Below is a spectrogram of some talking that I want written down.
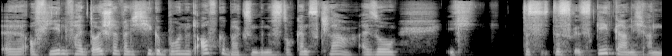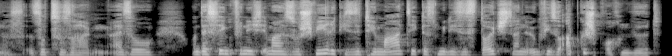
äh, auf jeden Fall Deutschland, weil ich hier geboren und aufgewachsen bin. Das ist doch ganz klar. Also ich, das, das, es geht gar nicht anders, sozusagen. Also, und deswegen finde ich immer so schwierig, diese Thematik, dass mir dieses Deutschsein irgendwie so abgesprochen wird.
